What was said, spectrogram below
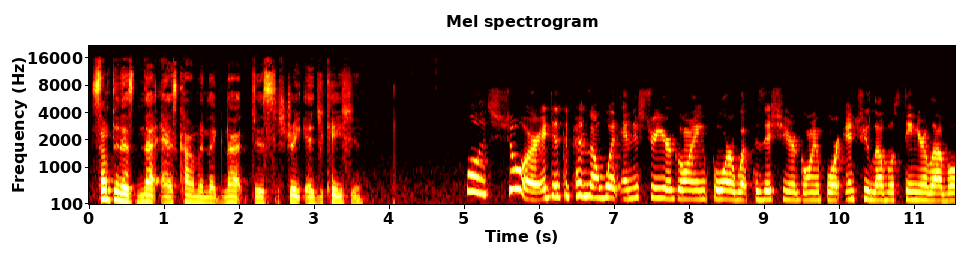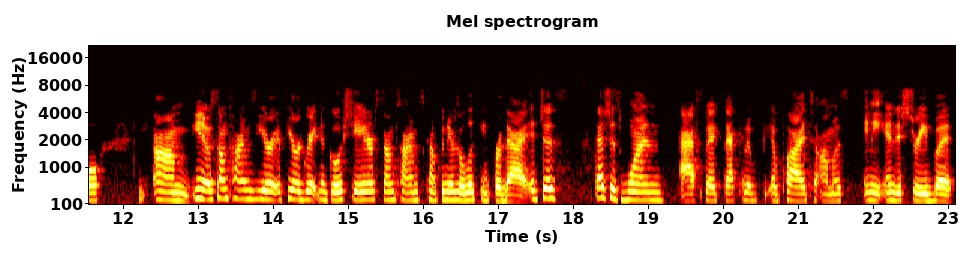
something that's not as common like not just straight education. Well sure. It just depends on what industry you're going for what position you're going for entry level senior level um, you know sometimes you're if you're a great negotiator sometimes companies are looking for that it just that's just one aspect that could apply to almost any industry but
